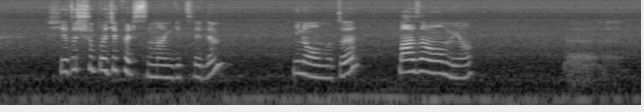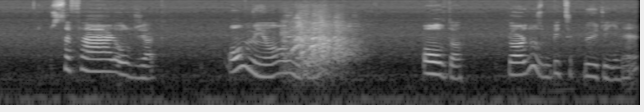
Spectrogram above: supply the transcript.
ya da şu bacak arasından getirelim. Yine olmadı. Bazen olmuyor. Ee, bu sefer olacak. Olmuyor. Olmadı. Oldu. Gördünüz mü? Bir tık büyüdü yine.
